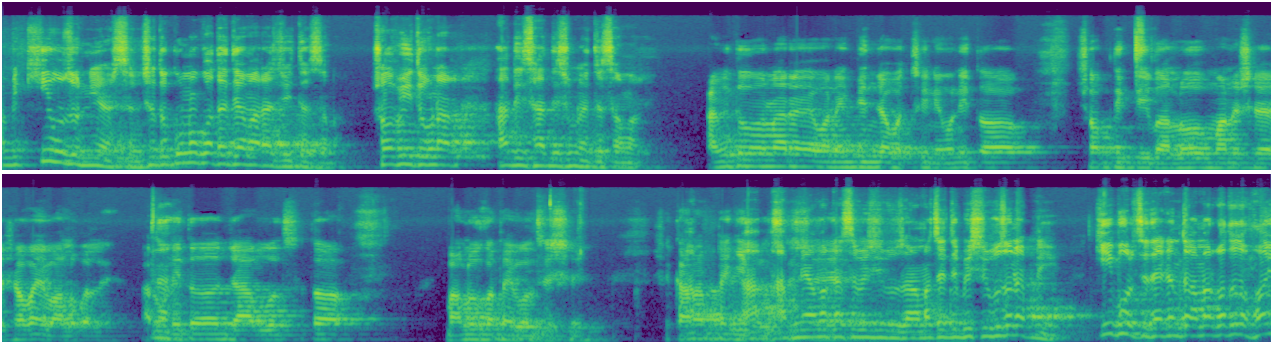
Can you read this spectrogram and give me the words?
আপনি কি ওজন নিয়ে আসছেন? সে তো কোনো কথাতে আমার রাজি হইতেছে না। সবই তো ওনার হাদিস হাদিস শোনাইতেছে আমার। আমি তো ওনার অনেকদিন যাবত চিনি। উনি তো সব দিক দিয়ে ভালো মানুষের সবাই ভালো বলে। আর উনি তো যা বলছে তো ভালো কথাই বলছে সে। আপনি আমার কাছে বেশি বুঝেন আমার চাইতে বেশি বুঝেন আপনি? কি বলছে? দেখেন তো আমার কথা তো হয়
